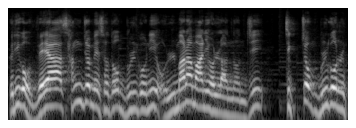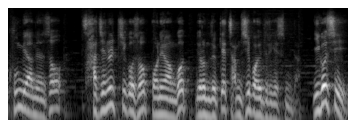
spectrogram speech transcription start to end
그리고 외화 상점에서도 물건이 얼마나 많이 올랐는지 직접 물건을 구매하면서 사진을 찍어서 보내온 것 여러분들께 잠시 보여드리겠습니다. 이것이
